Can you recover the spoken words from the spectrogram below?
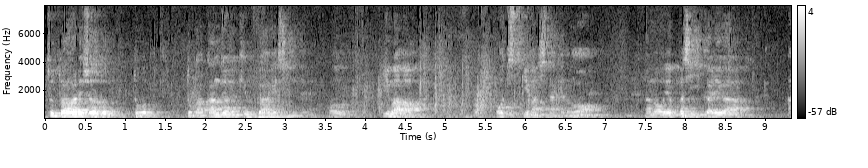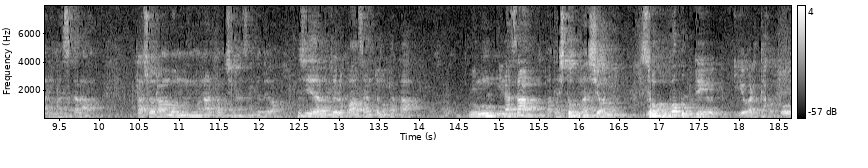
ちょっと上がり症とととか感情の起伏が激しいんで今は落ち着きましたけどもあのやっぱし怒りがありますから多少乱暴にもなるかもしれませんけどやっぱしあの0%の方皆さん私と同じように即刻って言われたことを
